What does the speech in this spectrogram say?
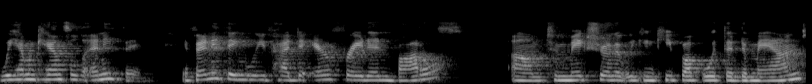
we haven't canceled anything if anything, we've had to air freight in bottles um, to make sure that we can keep up with the demand.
